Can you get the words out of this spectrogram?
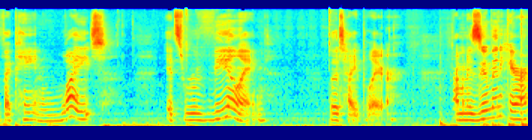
If I paint in white, it's revealing the type layer. I'm going to zoom in here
